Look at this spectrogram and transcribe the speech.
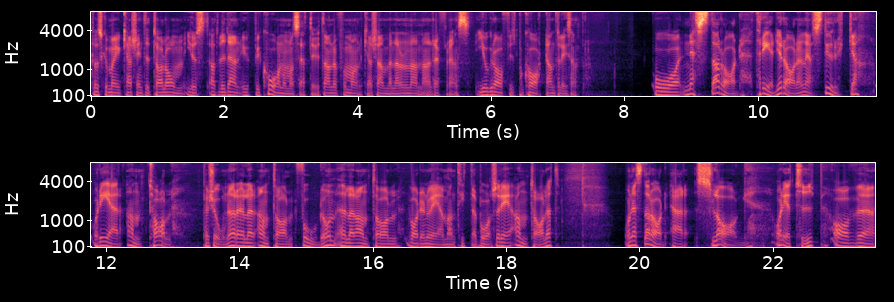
då ska man ju kanske inte tala om just att vid den UPK har man sett det, utan då får man kanske använda någon annan referens. Geografiskt på kartan till exempel. Och nästa rad, tredje raden, är styrka och det är antal personer eller antal fordon eller antal vad det nu är man tittar på. Så det är antalet. Och nästa rad är slag och det är typ av eh,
